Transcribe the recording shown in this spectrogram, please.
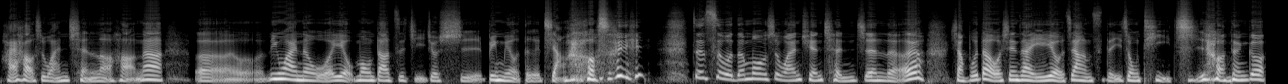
还好是完成了哈。那呃另外呢，我也有梦到自己就是并没有得奖哈，所以 这次我的梦是完全成真了。哎呦，想不到我现在也有这样子的一种体质 哈，能够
